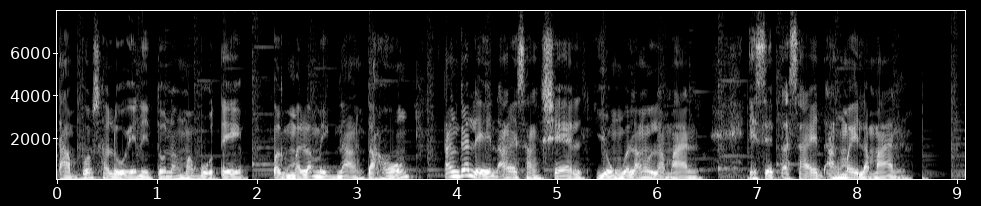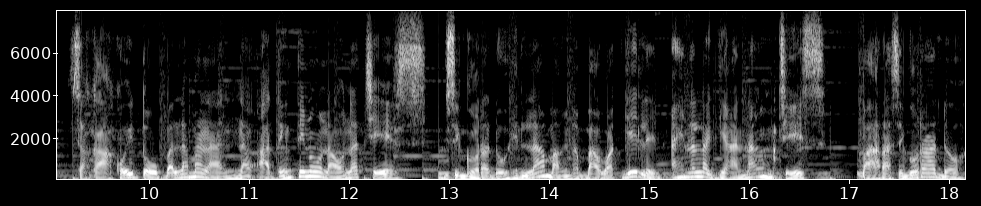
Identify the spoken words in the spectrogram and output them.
Tapos haluin ito ng mabuti. Pag malamig na ang tahong, tanggalin ang isang shell, yung walang laman. Iset aside ang may laman. Saka ko ito balamanan ng ating tinunaw na cheese. Siguraduhin lamang na bawat gilid ay nalagyan ng cheese para sigurado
